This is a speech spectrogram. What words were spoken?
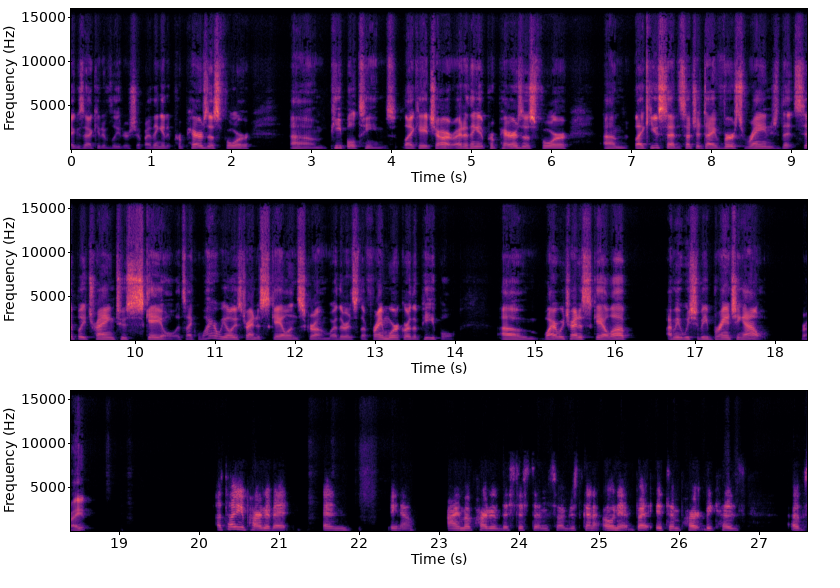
executive leadership. I think it prepares us for um, people teams like HR, right? I think it prepares us for, um, like you said, such a diverse range that simply trying to scale. It's like, why are we always trying to scale in Scrum, whether it's the framework or the people? Um, why are we trying to scale up? I mean, we should be branching out, right? I'll tell you part of it. And, you know, I'm a part of the system, so I'm just going to own it. But it's in part because of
